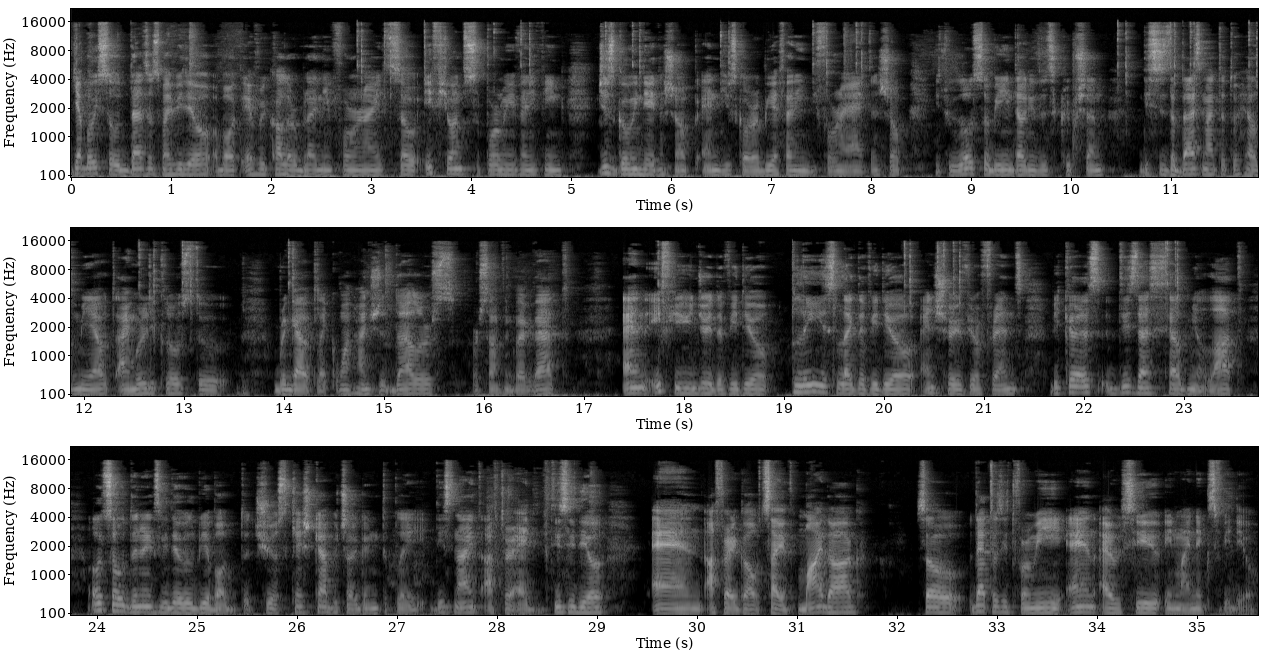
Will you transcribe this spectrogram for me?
Yeah, boys. So that was my video about every color blending Fortnite. So if you want to support me with anything, just go in the item shop and use code BFN in the Fortnite item shop. It will also be in down in the description. This is the best method to help me out. I'm really close to bring out like $100 or something like that and if you enjoyed the video please like the video and share with your friends because this does help me a lot also the next video will be about the trios cash cup which i'm going to play this night after i edit this video and after i go outside with my dog. So that was it for me and i will see you in my next video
